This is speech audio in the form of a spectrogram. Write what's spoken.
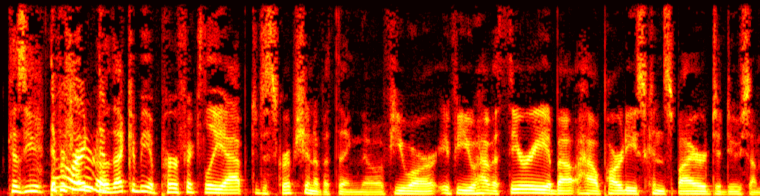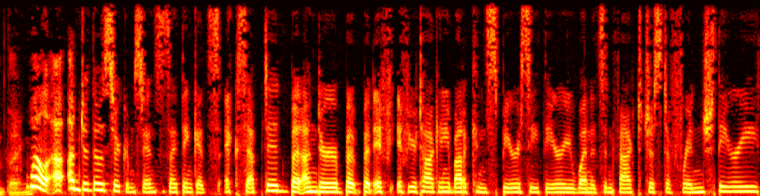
because you, the Well, I preferred. don't know. the- that could be a perfectly apt description of a thing, though. If you are, if you have a theory about how parties conspired to do something. well, uh, under those circumstances, I think it's accepted. But under but but if if you're talking about a conspiracy theory when it's in fact just a fringe theory,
